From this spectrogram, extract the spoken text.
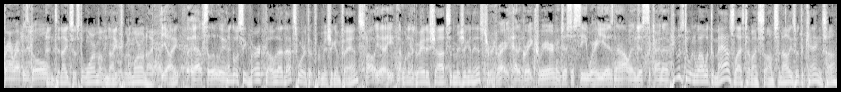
Grand Rapids Gold. And tonight's just a warm up night for tomorrow night. Yeah, Right? absolutely. And go see Burke though. That, that's worth it for Michigan fans. oh yeah, he I mean, One of the greatest shots in Michigan history. Right, had a great career, and just to see where he is now, and just to kind of He was doing well with the Mavs last time I saw him, so now he's with the Kings, huh?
